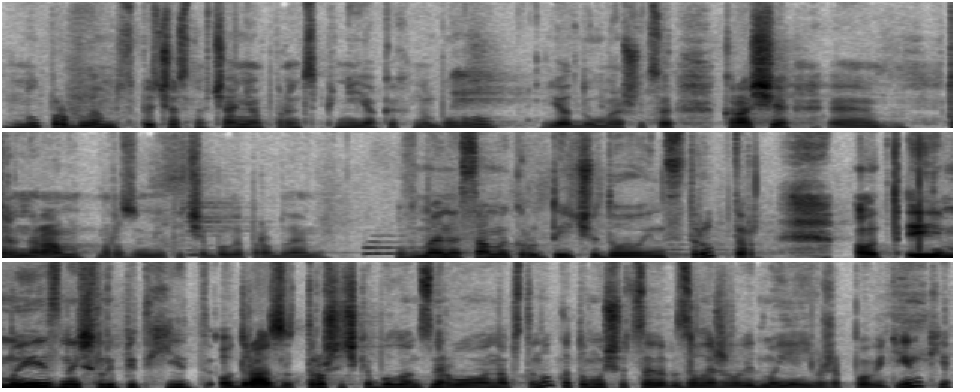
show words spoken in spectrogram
Ну, проблем під час навчання, в принципі, ніяких не було. Я думаю, що це краще е, тренерам розуміти, чи були проблеми. В мене саме крутий чудовий інструктор. От, і ми знайшли підхід одразу. Трошечки була знервована обстановка, тому що це залежало від моєї вже поведінки.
